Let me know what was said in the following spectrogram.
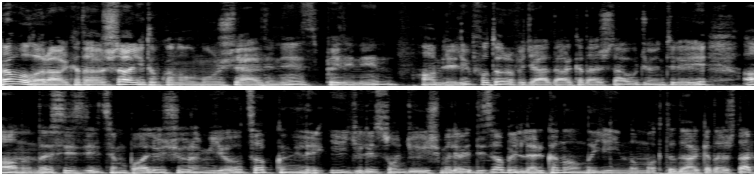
Merhabalar arkadaşlar YouTube kanalıma hoş geldiniz. Pelin'in hamleli fotoğrafı geldi arkadaşlar. Bu görüntüleri anında sizler için paylaşıyorum. Yağıt Sapkın ile ilgili son gelişmeler ve dizi haberler kanalında yayınlanmaktadır arkadaşlar.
